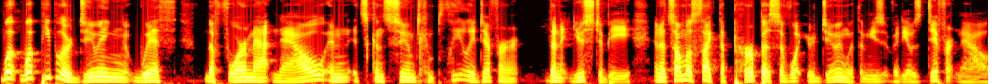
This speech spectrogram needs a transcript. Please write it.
what what people are doing with the format now and it's consumed completely different than it used to be and it's almost like the purpose of what you're doing with the music video is different now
